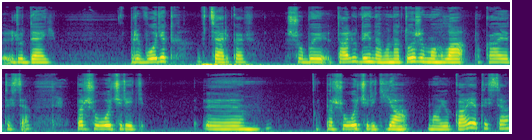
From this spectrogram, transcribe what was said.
людей, приводять в церковь, щоб та людина вона теж могла покаятися. В першу очередь, е, в першу очередь я маю каятися,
